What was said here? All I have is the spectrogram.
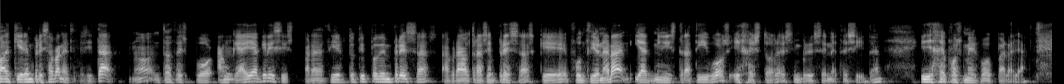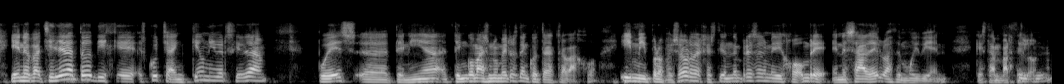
cualquier empresa va a necesitar, ¿no? Entonces, por, aunque haya crisis para cierto tipo de empresas, habrá otras empresas que funcionarán y administrativos y gestores siempre se necesitan. Y dije, pues me voy para allá. Y en el bachillerato dije, escucha, ¿en qué universidad pues eh, tenía, tengo más números de encontrar trabajo. Y mi profesor de gestión de empresas me dijo, hombre, en SADE lo hace muy bien, que está en Barcelona.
